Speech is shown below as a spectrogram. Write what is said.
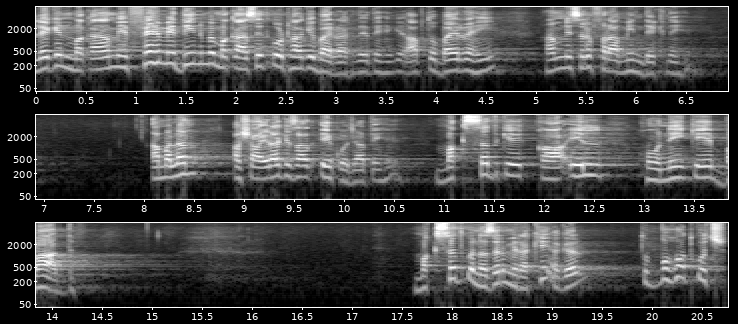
लेकिन मकाम फ़हम दीन में मकासद को उठा के बाहर रख देते हैं कि आप तो बाहर रहीं, हमने सिर्फ़ फरामीन देखने हैं। अमलन अशायरा के साथ एक हो जाते हैं। मकसद के कायल होने के बाद। मकसद को नज़र में रखें अगर तो बहुत कुछ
